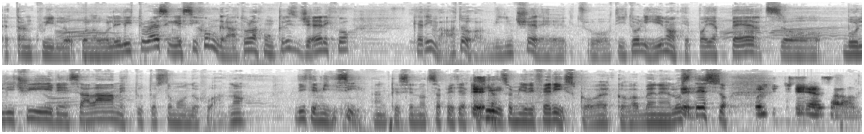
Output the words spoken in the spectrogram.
è tranquillo con la All Elite Wrestling e si congratula con Chris Jericho che è arrivato a vincere il suo titolino che poi ha perso bollicine, salame e tutto sto mondo qua, no? Ditemi di sì, anche se non sapete a che Sì. cazzo mi riferisco, ecco, va bene lo Sì. stesso. Bollicine e salame.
